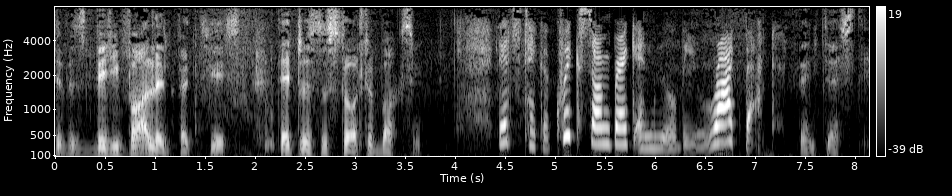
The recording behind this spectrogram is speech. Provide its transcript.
it was very violent, but yes, that was the start of boxing. Let's take a quick song break and we will be right back. Fantastic.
